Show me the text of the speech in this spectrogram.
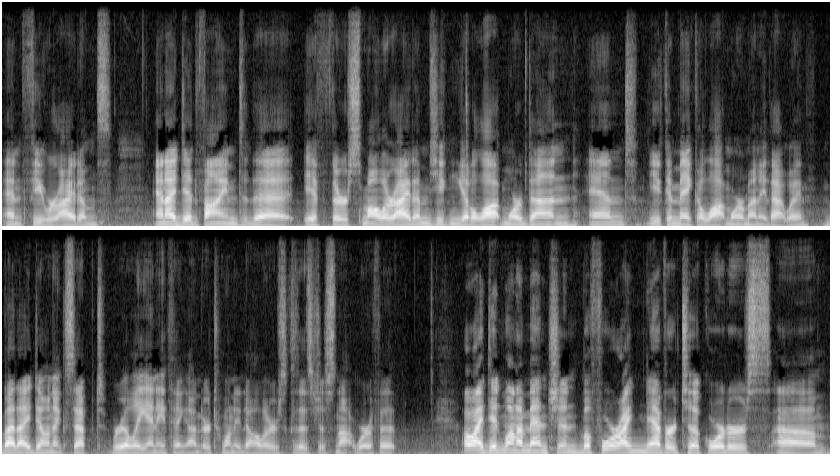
and fewer items. And I did find that if they're smaller items, you can get a lot more done and you can make a lot more money that way. But I don't accept really anything under $20 because it's just not worth it. Oh, I did want to mention before I never took orders, um,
